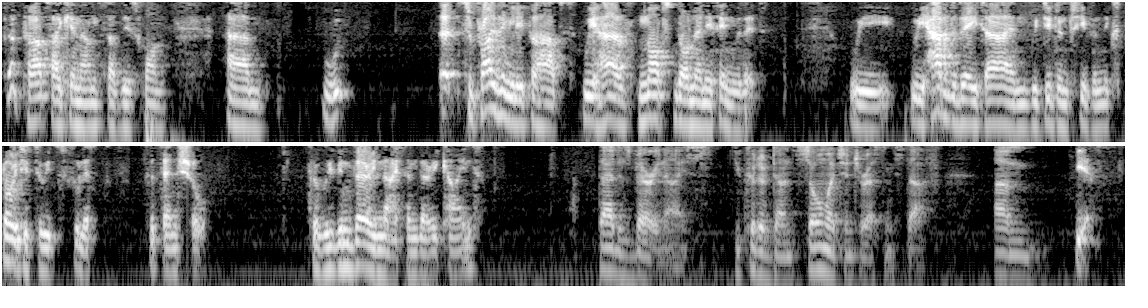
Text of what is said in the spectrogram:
Perhaps I can answer this one. Um, we, uh, surprisingly, perhaps, we have not done anything with it. We, we have the data and we didn't even exploit it to its fullest potential. So we've been very nice and very kind. That is very nice. You could have done so much interesting stuff. Um, yes.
